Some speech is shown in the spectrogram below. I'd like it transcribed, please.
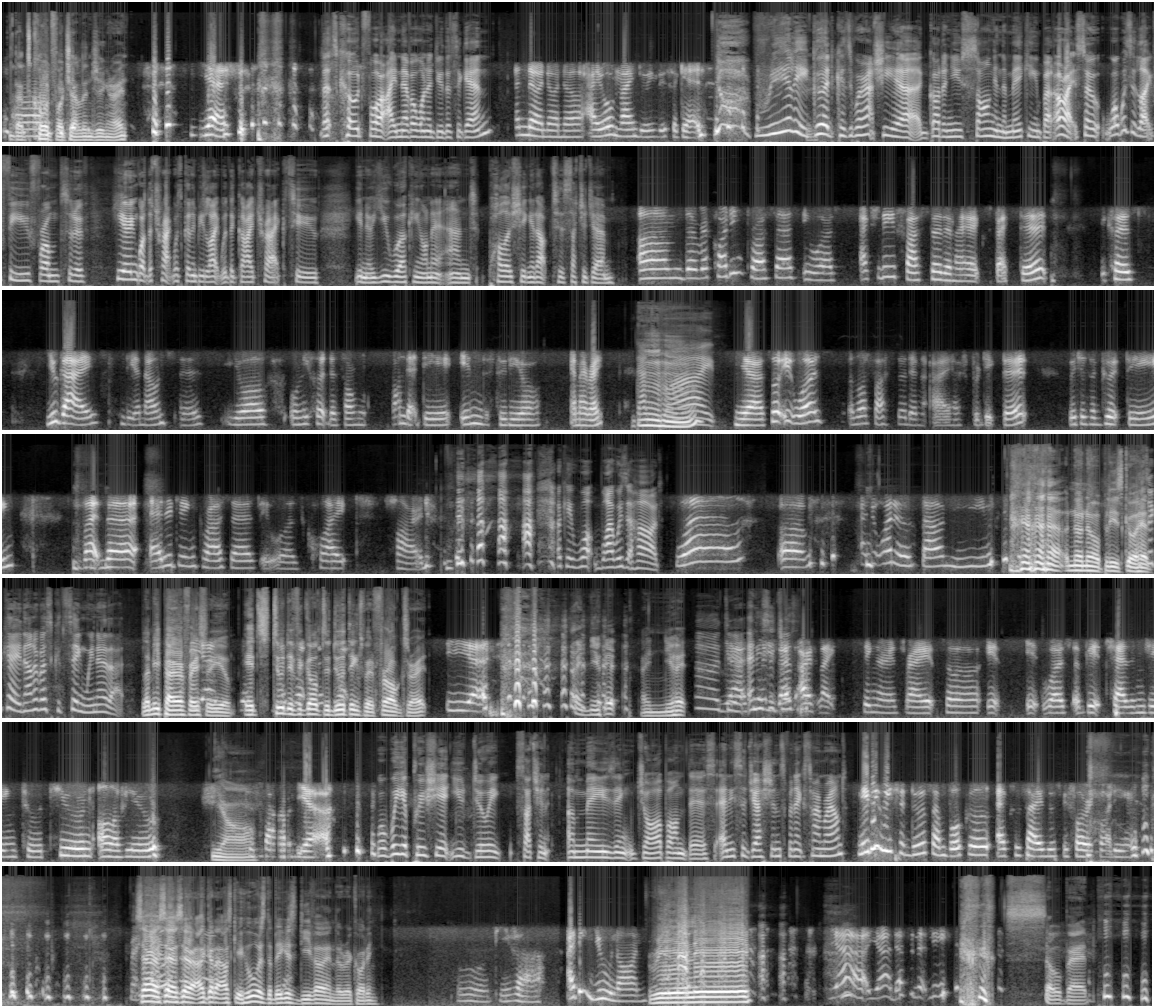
That's code for um, challenging, right? Yes. That's code for I never want to do this again. no, no, no. I don't mind doing this again. Really good because we're actually uh, got a new song in the making. But all right, so what was it like for you from sort of hearing what the track was going to be like with the guide track to, you know, you working on it and polishing it up to such a gem? Um, the recording process it was actually faster than I expected because you guys, the announcers, you all only heard the song on that day in the studio. Am I right? That's Mhm. right. Yeah, so it was a lot faster than I have predicted, which is a good thing. But the editing process, it was quite hard. Okay, what? Why was it hard? Well, um, I don't want to sound mean. no, no, please go It's ahead. okay. None of us could sing. We know that. Let me paraphrase for you. that's- It's too that's difficult to do things with frogs, right? Yes. I knew it. I knew it. Oh dear. Yeah, Any so you guys suggestions? aren't like singers, right? So it it was a bit challenging to tune all of you Yeah. sound. Yeah. Well, we appreciate you doing such an amazing job on this. Any suggestions for next time around? Maybe we should do some vocal exercises before recording. Sarah, Sarah, Sarah, I gotta ask you, who was the biggest diva in the recording? Ooh, diva. I think you, Non. Really? Yeah, yeah, definitely. so bad.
